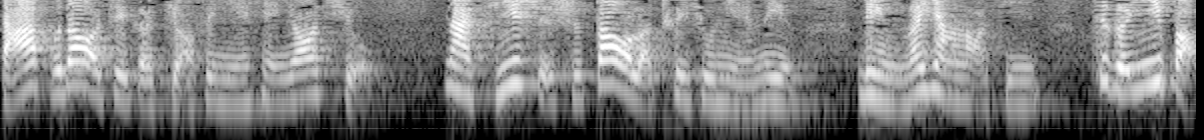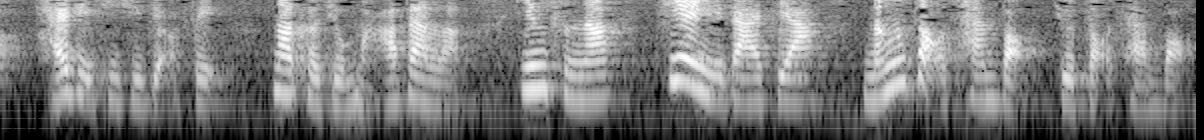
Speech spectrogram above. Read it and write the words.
达不到这个缴费年限要求，那即使是到了退休年龄，领了养老金，这个医保还得继续缴费，那可就麻烦了。因此呢，建议大家能早参保就早参保。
